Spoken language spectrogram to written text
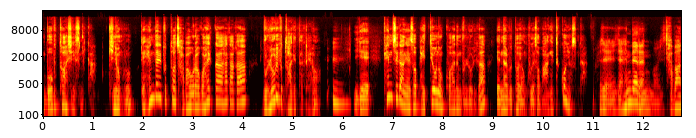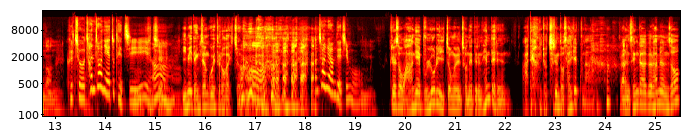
뭐부터 하시겠습니까? 기념으로? 그때 핸델부터 잡아오라고 할까 하다가 물놀이부터 하겠다 그래요. 음. 이게 템즈강에서 배 띄워놓고 하는 물놀이가 옛날부터 영국에서 왕의 특권이었습니다. 그지 이제 핸델은 뭐 이제 잡아놓은 그렇죠. 천천히 해도 되지. 음, 그치. 어. 어. 이미 냉장고에 들어가 있죠. 어. 천천히 하면 되지 뭐. 음. 그래서 왕의 물놀이 일정을 전해들은 핸델은 아 내가 며칠은 더 살겠구나 라는 생각을 하면서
